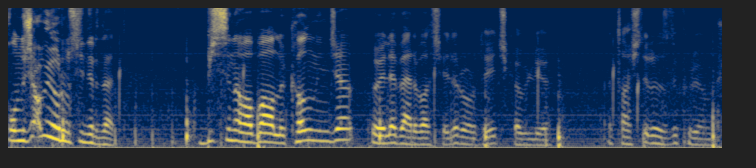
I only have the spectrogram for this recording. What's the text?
konuşamıyorum sinirden. Bir sınava bağlı kalınınca böyle berbat şeyler ortaya çıkabiliyor. Taşları hızlı kırıyormuş.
